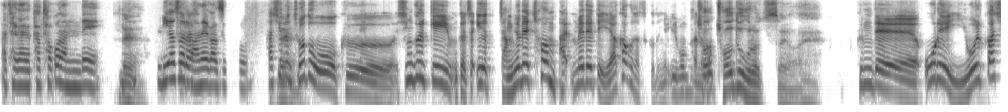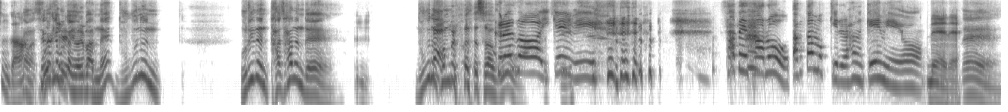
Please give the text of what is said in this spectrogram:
아 제가 이거 다 적어놨는데 네. 리허설을 안 해가지고 사실은 네. 저도 그 싱글 게임, 그러니까 자- 이거 작년에 처음 발매될 때 예약하고 샀었거든요. 일본판으로. 저, 저도 그렇어요. 네. 근데 올해 2월까지인가? 잠깐만, 생각해보니까 열받네? 누구는, 우리는 다 사는데, 음. 누구는 네. 선물 받아서 하고. 그래서 이 그치. 게임이 4대 4로 땅 따먹기를 하는 게임이에요. 네네. 네.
